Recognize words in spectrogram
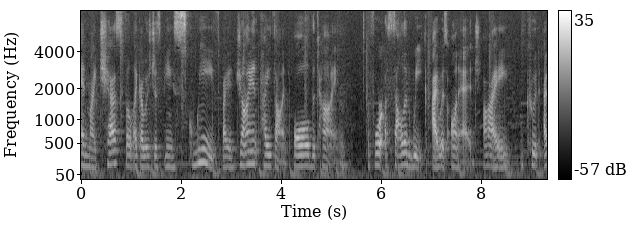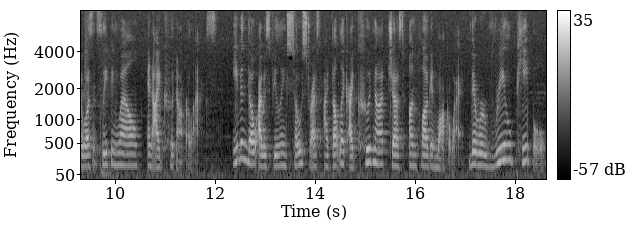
and my chest felt like I was just being squeezed by a giant python all the time. For a solid week, I was on edge. I could I wasn't sleeping well and I could not relax. Even though I was feeling so stressed, I felt like I could not just unplug and walk away. There were real people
